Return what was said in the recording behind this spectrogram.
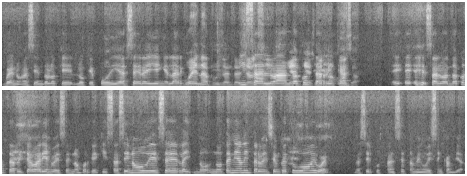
Bueno, haciendo lo que, lo que podía hacer ahí en el arco. y- Buena presentación. y sí, salvando a Costa Rica. cosa. eh, eh, salvando a Costa Rica varias veces, ¿no? Porque quizás si no hubiese, la- no, no tenía la intervención que tuvo hoy, bueno, las circunstancias también hubiesen cambiado.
